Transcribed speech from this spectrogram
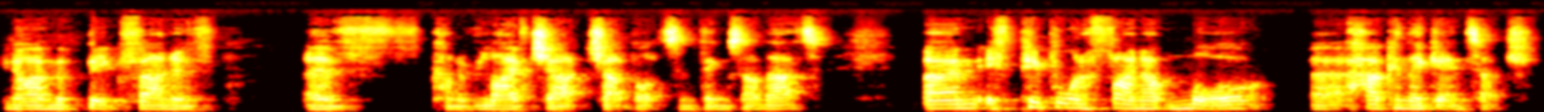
you know, I'm a big fan of of kind of live chat, chatbots, and things like that. Um, if people want to find out more, uh, how can they get in touch?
